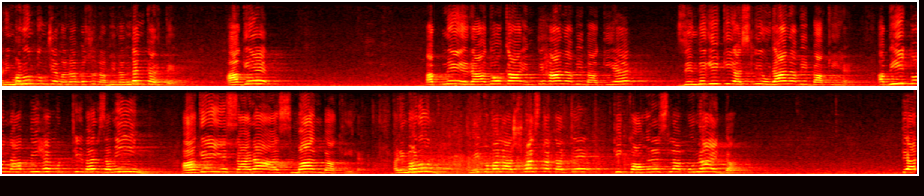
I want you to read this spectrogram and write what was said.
आणि म्हणून तुमचे मनापासून अभिनंदन करते. आगे अपने इरादों का इम्तिहान अभी बाकी है जिंदगी की असली उड़ान अभी बाकी है। अभी तो नापी है मुट्ठी भर जमीन आगे ये सारा आसमान बाकी है। आणि म्हणून मी तुम्हाला आश्वस्त करते की काँग्रेसला पुन्हा एकदा। त्या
